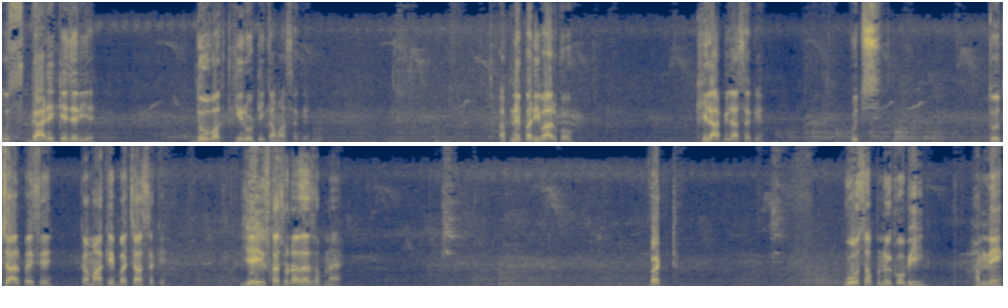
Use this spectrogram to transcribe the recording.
उस गाड़ी के ज़रिए दो वक्त की रोटी कमा सके, अपने परिवार को खिला पिला सके, कुछ दो चार पैसे कमा के बचा सके। यही उसका छोटा सा सपना है। बट वो सपने को भी हमने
